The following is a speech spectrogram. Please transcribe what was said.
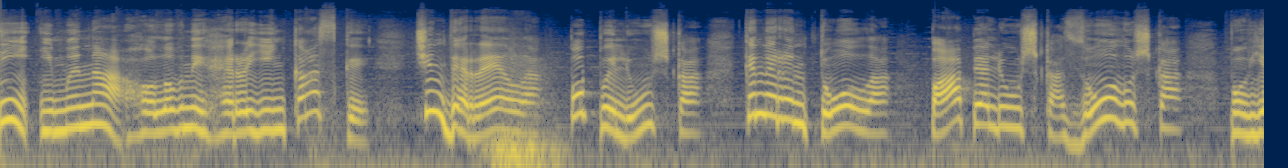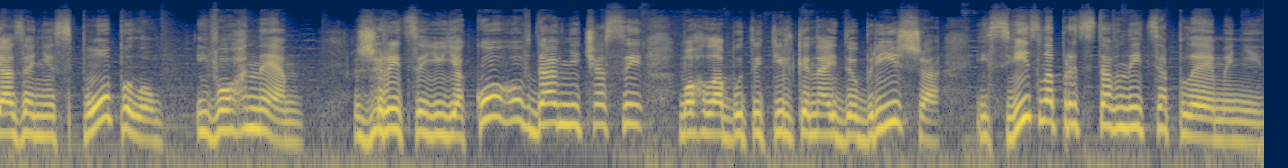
Всі імена головних героїнь казки Чіндерела, Попелюшка, Кенерентола, Папялюшка, Золушка пов'язані з попелом і вогнем, жрицею якого в давні часи могла бути тільки найдобріша і світла представниця племені.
